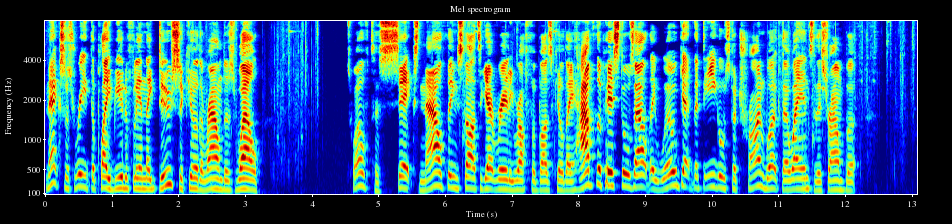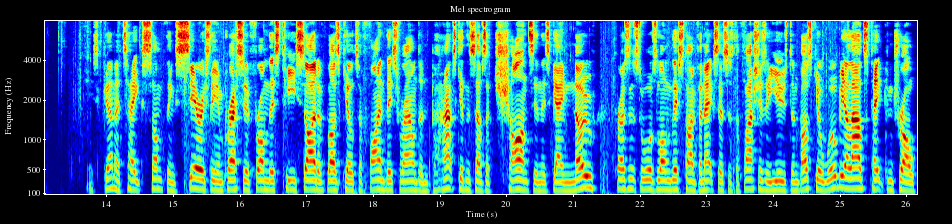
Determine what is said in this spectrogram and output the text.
Nexus read the play beautifully, and they do secure the round as well. 12 to 6. Now things start to get really rough for Buzzkill. They have the pistols out. They will get the Deagles to try and work their way into this round, but it's going to take something seriously impressive from this T side of Buzzkill to find this round and perhaps give themselves a chance in this game. No presence towards long this time for Nexus as the flashes are used and Buzzkill will be allowed to take control.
